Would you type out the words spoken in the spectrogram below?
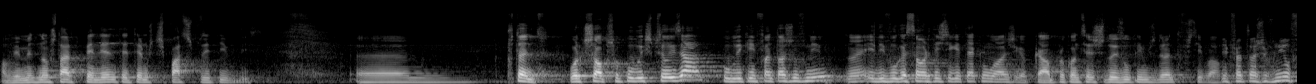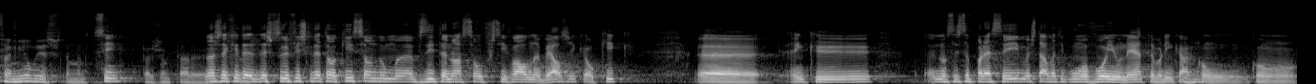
Obviamente não estar dependente em termos de espaço expositivo disso. Hum, portanto, workshops para público especializado, público infantil-juvenil é? e divulgação artística e tecnológica, porque acaba por acontecer estes dois últimos durante o festival. Infantil juvenil, famílias também, Sim, para juntar. eh, nós daqui, das fotografias que até estão aqui são de uma visita nossa a um festival na Bélgica, o KIK, eh, em que não sei se aparece aí, mas estava tipo um avô e um neto a brincar com, com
